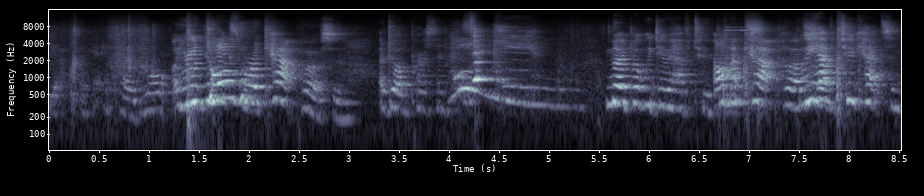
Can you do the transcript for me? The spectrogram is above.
yeah, okay. Okay. Well, are you a dog or a cat person? Dog person. No, but we do have two cats. I'm a cat person. We have two cats and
